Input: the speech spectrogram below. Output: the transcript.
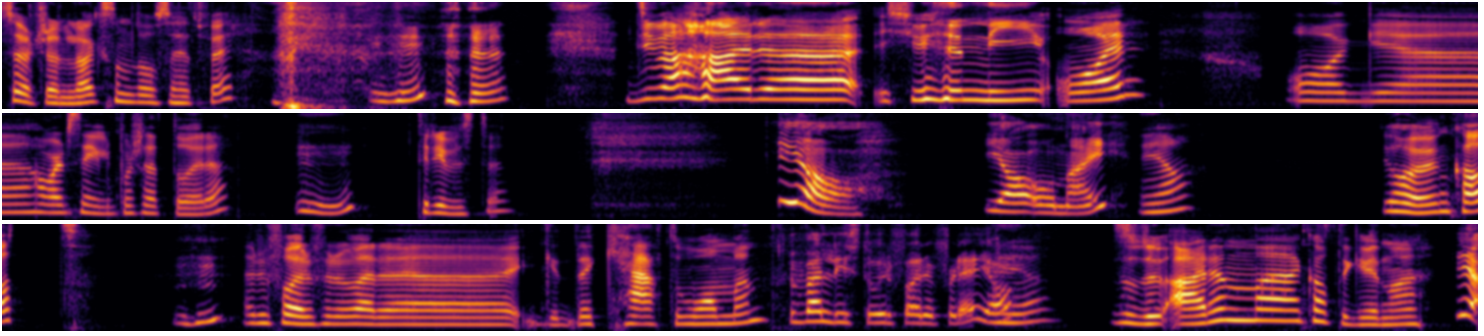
Sør-Trøndelag, som det også het før. du er uh, 29 år og uh, har vært singel på sjette året. Mm. Trives du? Ja. Ja og nei. Ja. Du har jo en katt. Mhm. Er du fare for å være the catwoman? Veldig stor fare for det, ja. Så du er en uh, kattekvinne? Ja.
